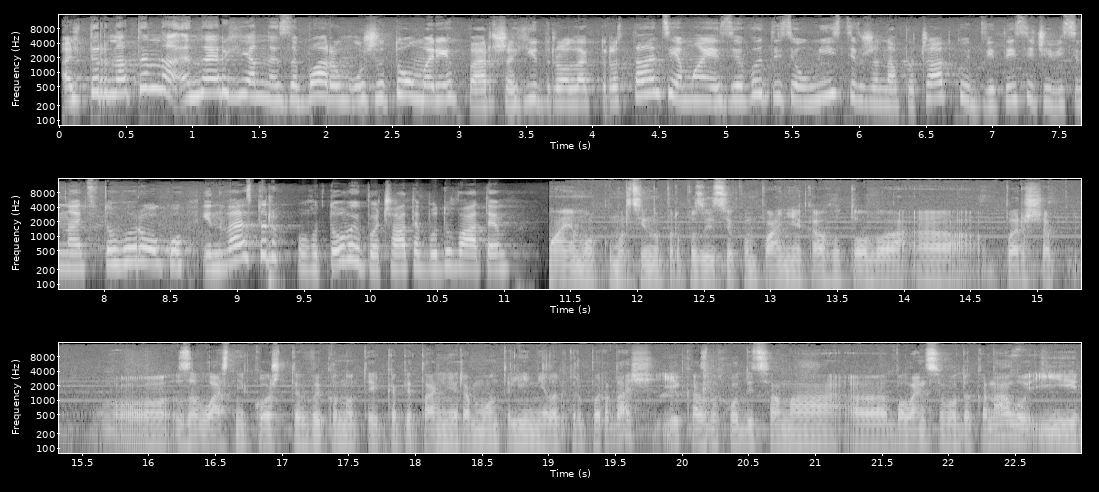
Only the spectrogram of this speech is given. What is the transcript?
Альтернативна енергія незабаром у Житомирі. Перша гідроелектростанція має з'явитися у місті вже на початку 2018 року. Інвестор готовий почати будувати. Маємо комерційну пропозицію компанії, яка готова е, перше за власні кошти виконати капітальний ремонт лінії електропередач, яка знаходиться на е, балансі водоканалу, і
